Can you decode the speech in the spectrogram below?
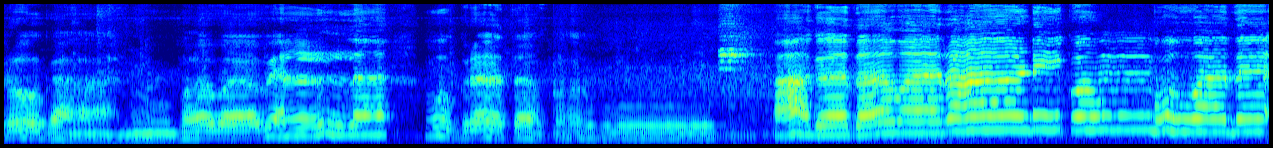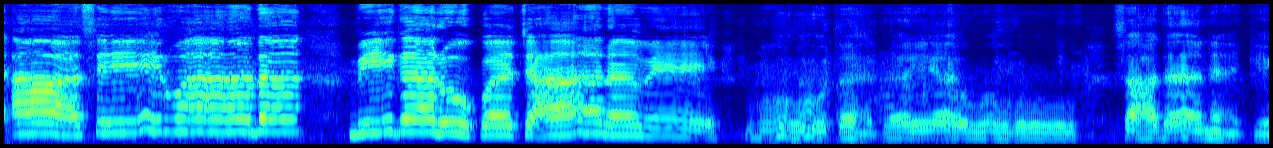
ರೋಗಾನುಭವವೆಲ್ಲ ಉಗ್ರ ತಪವು ಆಗದವರಾಡಿ ಕೊಂಬುವದೆ ಆಶೀರ್ವಾದ ಬೀಗರೂಪಚಾರವೇ ಭೂತದಯವು ಸಾಧನಕ್ಕೆ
